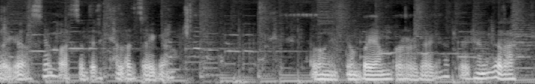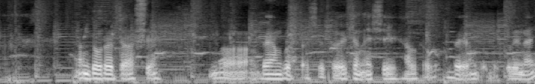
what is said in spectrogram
জায়গা আছে, বাচ্চাদের খেলার জায়গা এবং একটু ব্যায়াম করার জায়গা। তো এখানে যারা দৌড়াতে আসে বা ব্যায়াম করতে আসে, তো এখানে এসে হালকা ব্যায়াম করতে করে নাই।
